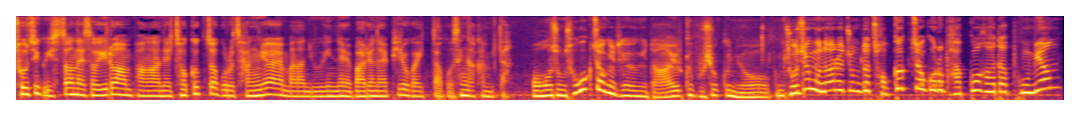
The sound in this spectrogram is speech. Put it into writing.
조직 윗선에서 이러한 방안을 적극적으로 장려할 만한 요인을 마련할 필요가 있다고 생각합니다. 어, 좀 소극적인 대응이다. 이렇게 보셨군요. 그럼 조직 문화를 좀 더 적극적으로 바꿔가다 보면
